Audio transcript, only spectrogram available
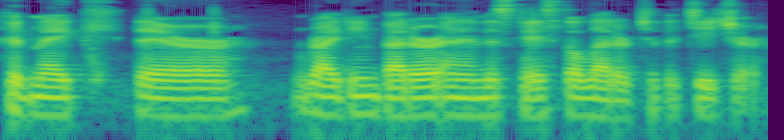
could make their writing better, and in this case, the letter to the teacher.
